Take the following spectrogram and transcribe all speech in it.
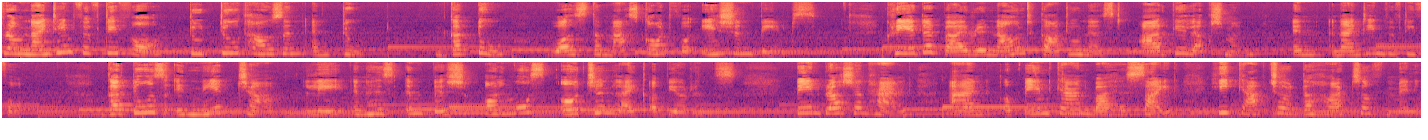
From 1954 to 2002, Gattu was the mascot for Asian Paints. Created by renowned cartoonist R.K. Laxman in 1954, Gattu's innate charm lay in his impish, almost urchin like appearance. Paintbrush in hand and a paint can by his side, he captured the hearts of many.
